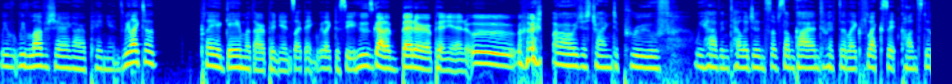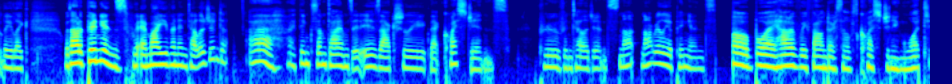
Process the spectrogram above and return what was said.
We we love sharing our opinions. We like to play a game with our opinions, I think. We like to see who's got a better opinion. Ooh. or are we just trying to prove we have intelligence of some kind? We have to like flex it constantly like without opinions, am I even intelligent? Ah, I think sometimes it is actually that questions prove intelligence, not not really opinions. Oh boy, how have we found ourselves questioning what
